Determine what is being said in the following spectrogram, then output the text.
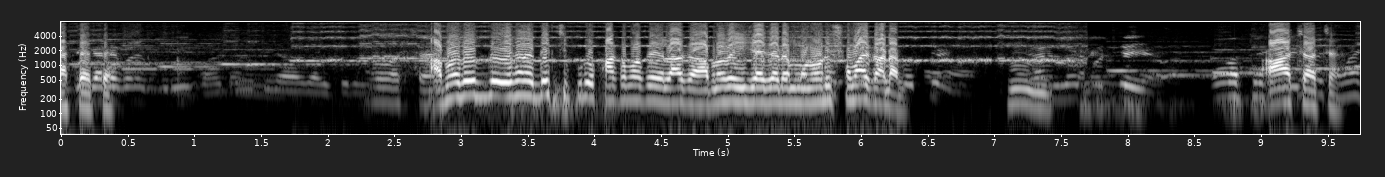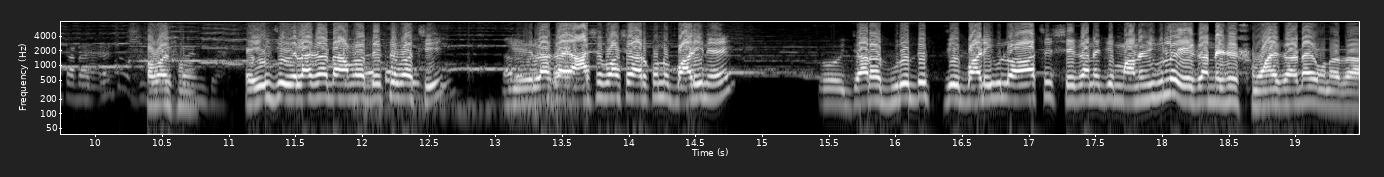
আচ্ছা আচ্ছা। আপনাদের তো এখানে দেখছি পুরো ফাঁকা ফাঁকা এলাকা, আপনারা এই জায়গাটা মোটামুটি সময় কাটান। হুম। আচ্ছা আচ্ছা। সবাই বিকেল এই যে এলাকাটা আমরা দেখতে পাচ্ছি, যে এলাকায় আশেপাশে আর কোনো বাড়ি নেই তো যারা দূরে দেখ- যে বাড়িগুলো আছে সেখানে যে মানুষগুলো এখানে এসে সময় কাটায় ওনারা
